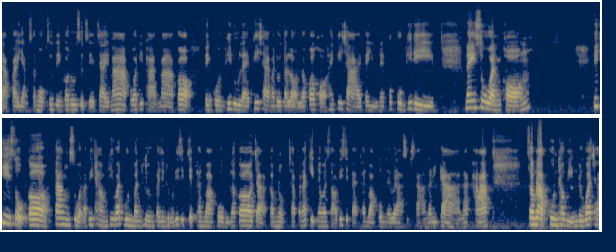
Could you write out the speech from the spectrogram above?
จากไปอย่างสงบ ซึ่งตัวเองก็รู้สึกเสียใจมาก เพราะว่าที่ผ่านมาก็เป็นคนที่ดูแลพี่ชายมาโดยตลอด แล้วก็ขอให้พี่ชายไปอยู่ในภพภูมิที่ดี ในส่วนของ พิธีศพก็ตั้งสวดอภิธรรมที่วัดบุญบันเทิงไปจนถึงวันที่ 17 ธันวาคม แล้วก็จะกำหนดชาปนกิจในวันเสาร์ที่ 18 ธันวาคมในเวลา 13 นาฬิกานะคะสำหรับคุณทวินหรือว่าชา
